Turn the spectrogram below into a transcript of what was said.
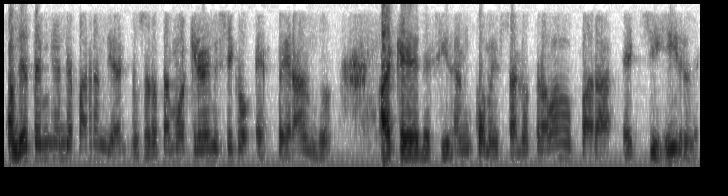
Cuando ellos terminen de parrandear, nosotros estamos aquí en el hemiciclo esperando a que decidan comenzar los trabajos para exigirle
